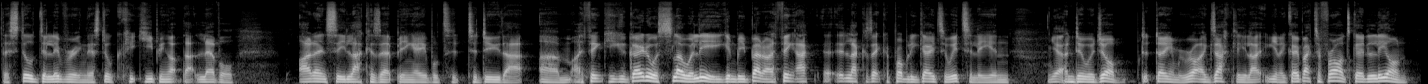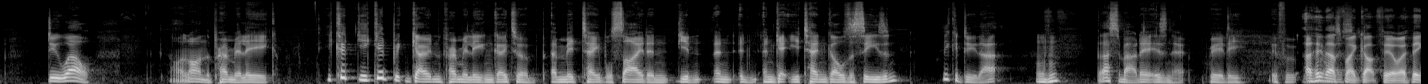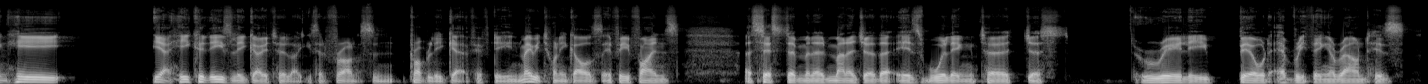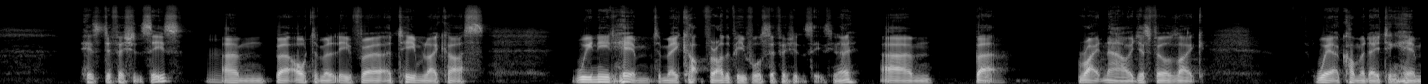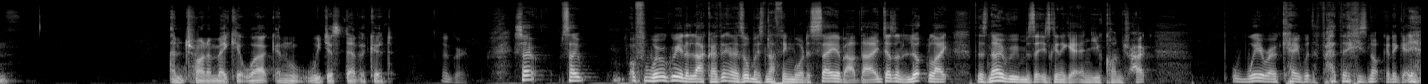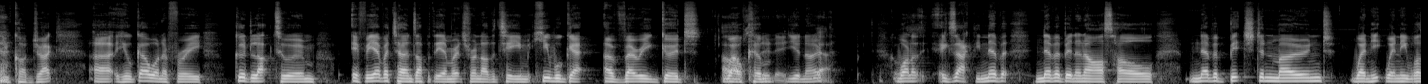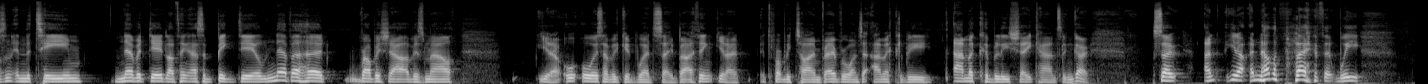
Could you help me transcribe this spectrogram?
they're still delivering. They're still keeping up that level. I don't see Lacazette being able to, to do that. Um, I think he could go to a slower league and be better. I think Lacazette could probably go to Italy and yeah. and do a job. Don't get me wrong, exactly. Like you know, go back to France, go to Lyon, do well. Not in the Premier League. You could he could go in the Premier League and go to a, a mid table side and, you, and, and and get you ten goals a season. You could do that. Mm-hmm. But that's about it, isn't it? Really, if we, I think that's my gut feel. I think he, yeah, he could easily go to like you said France and probably get fifteen, maybe twenty goals if he finds a system and a manager that is willing to just really build everything around his his deficiencies. Mm. Um, but ultimately, for a team like us, we need him to make up for other people's deficiencies, you know? Um, but yeah. right now, it just feels like we're accommodating him and trying to make it work, and we just never could. Agree. So, so we're agreeing to lack. I think there's almost nothing more to say about that. It doesn't look like there's no rumors that he's going to get a new contract. We're okay with the fact that he's not going to get yeah. a new contract. Uh, he'll go on a free. Good luck to him if he ever turns up at the Emirates for another team, he will get a very good oh, welcome. Absolutely. You know, yeah, one of, exactly. Never, never been an asshole. Never bitched and moaned when he when he wasn't in the team. Never did. I think that's a big deal. Never heard rubbish out of his mouth. You know, always have a good word to say. But I think you know it's probably time for everyone to amicably amicably shake hands and go. So, and you know, another player that we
